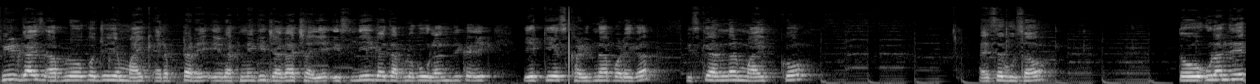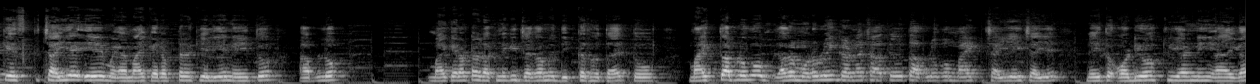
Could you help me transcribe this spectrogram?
फिर गाइज़ आप लोगों को जो ये माइक एडप्टर है, ये रखने की जगह चाहिए। इसलिए गाइज़ आप लोगों को उलंदी का एक ये केस खरीदना पड़ेगा। इसके अंदर माइक को ऐसे घुसाओ। तो उलन जी केस चाहिए ये माइक एडप्टर के लिए, नहीं तो आप लोग माइक एडप्टर रखने की जगह में दिक्कत होता है। तो माइक तो आप लोगों को, अगर मॉडलिंग करना चाहते हो तो आप लोगों को माइक चाहिए ही चाहिए। नहीं तो ऑडियो क्लियर नहीं आएगा।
